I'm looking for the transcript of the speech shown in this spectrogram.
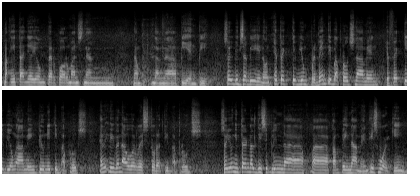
makita niyo yung performance ng, ng, ng uh, ah, PNP. So ibig sabihin nun, effective yung preventive approach namin, effective yung aming punitive approach, and even our restorative approach. So yung internal discipline na uh, campaign namin is working.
